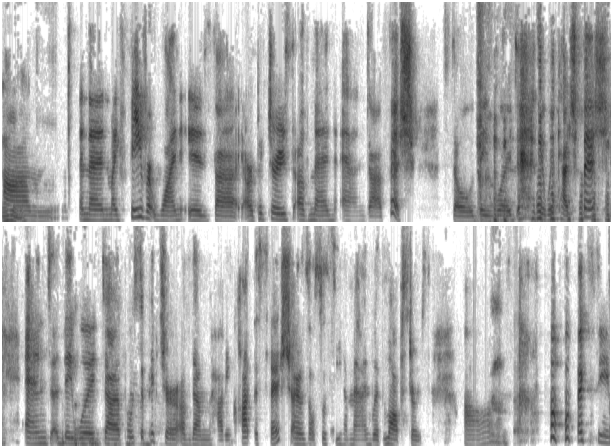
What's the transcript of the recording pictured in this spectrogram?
Mm-hmm. um, and then my favorite one is uh, our pictures of men and uh, fish. So they would they would catch fish and they would uh, post a picture of them having caught this fish. I was also seeing a man with lobsters um, I've seen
